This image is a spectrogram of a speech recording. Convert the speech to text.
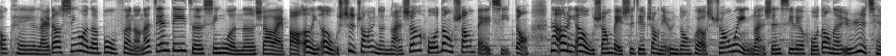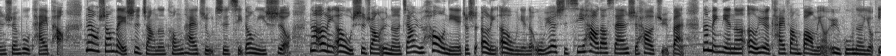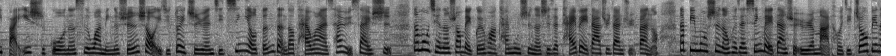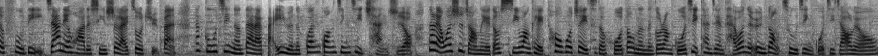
OK，来到新闻的部分哦。那今天第一则新闻呢，是要来报二零二五世壮运的暖身活动双北启动。那二零二五双北世界壮年运动会有 Strong Win 暖身系列活动呢，于日前宣布开跑。那由双北市长呢同台主持启动仪式哦。那二零二五世壮运呢，将于后年，就是二零二五年的五月十七号到三十号举办。那明年呢二月开放报名，预估呢有一百一十国呢四万名的选手以及队职员及。亲友等等到台湾来参与赛事。那目前呢，双北规划开幕式呢是在台北大巨蛋举办哦。那闭幕式呢会在新北淡水渔人码头以及周边的腹地以嘉年华的形式来做举办。那估计呢带来百亿元的观光经济产值哦。那两位市长呢也都希望可以透过这一次的活动呢，能够让国际看见台湾的运动，促进国际交流。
